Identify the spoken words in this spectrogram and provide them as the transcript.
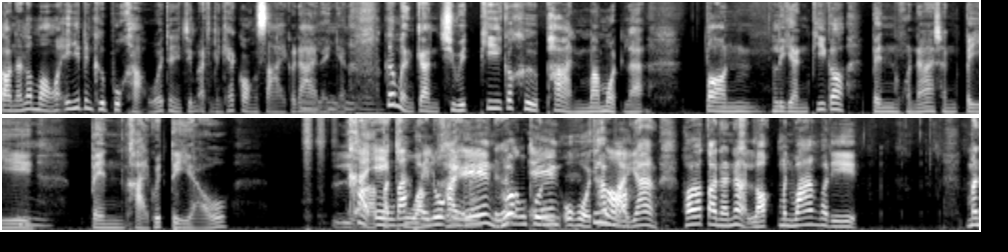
ตอนนั้นเรามองว่าเอ้นี่เป็นคือภูเขาเว้ยแต่จริงๆอาจจะเป็นแค่กองทรายก็ได้อะไรเงี้ยก็เหมือนกันชีวิตพี่ก็คือผ่านมาหมดแล้ว ตอนเรียนพี่ก็เป็นหัวหน้าชั้นปี เป็นขายก๋วยเตี๋ยวขายเองปะรท้วไปลวกขายเอเองงไหมหรือลวกลงทุนเองโอ้โหจริงเหรอทำหลายอย่าง เพราะว่าตอนนั้นน่ะ ล็อกมันว่างพอดี มัน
